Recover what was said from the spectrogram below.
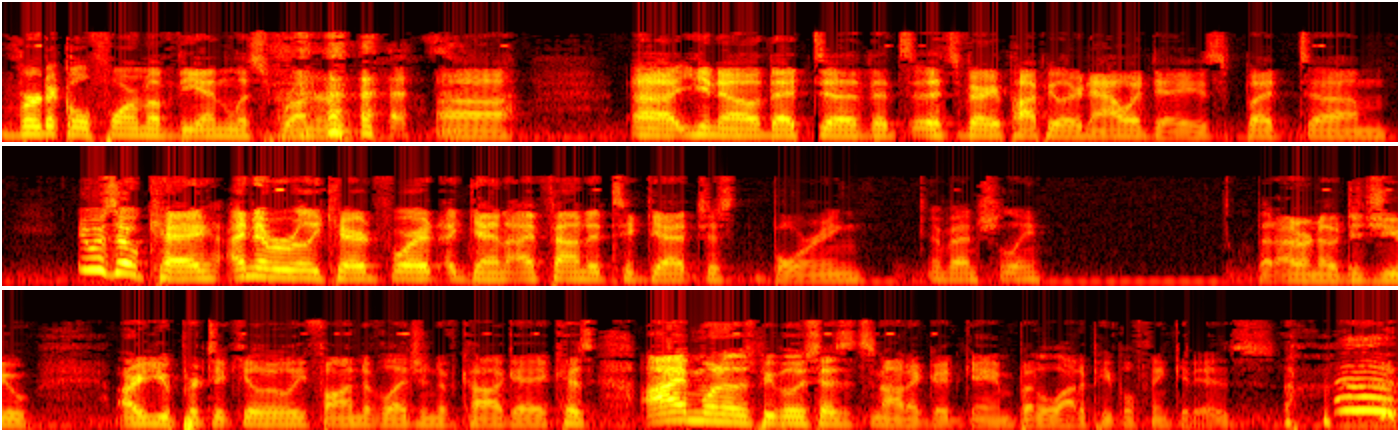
vertical form of the endless runner. uh, uh, you know that uh, that's that's very popular nowadays, but um, it was okay. I never really cared for it. Again, I found it to get just boring eventually. But I don't know. Did you? Are you particularly fond of Legend of Kage? Because I'm one of those people who says it's not a good game, but a lot of people think it is. I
